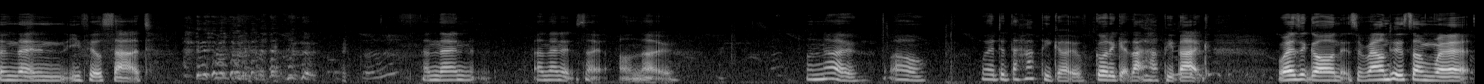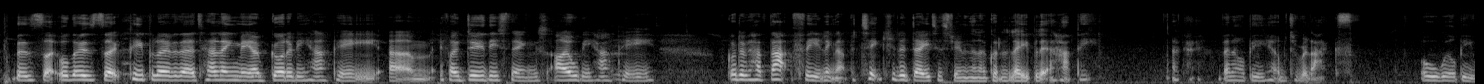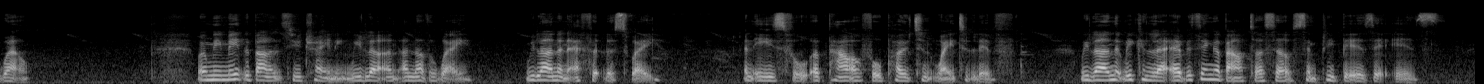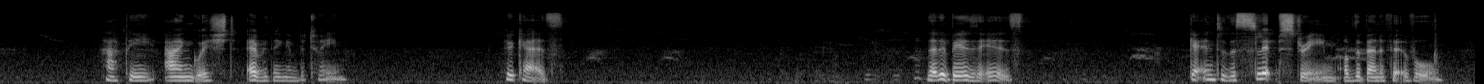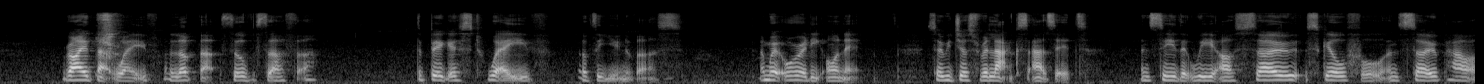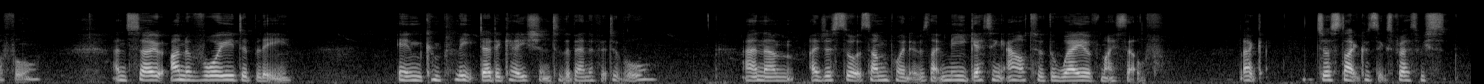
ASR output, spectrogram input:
and then you feel sad and then and then it's like oh no. Oh no. Oh where did the happy go? I've got to get that happy back. Where's it gone? It's around here somewhere. There's like all those like people over there telling me I've got to be happy. Um, if I do these things I will be happy. I've got to have that feeling that particular data stream and then I've got to label it happy. Okay then I'll be able to relax. All will be well when we meet the Balanced View training, we learn another way. We learn an effortless way, an easeful, a powerful, potent way to live. We learn that we can let everything about ourselves simply be as it is. Happy, anguished, everything in between. Who cares? Let it be as it is. Get into the slipstream of the benefit of all ride that wave. I love that, Silver Surfer. The biggest wave of the universe. And we're already on it. So we just relax as it and see that we are so skillful and so powerful and so unavoidably in complete dedication to the benefit of all. And um, I just saw at some point it was like me getting out of the way of myself. Like, just like Chris expressed, we,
